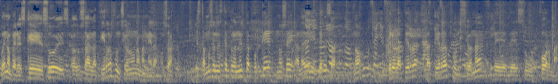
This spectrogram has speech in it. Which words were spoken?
Bueno, pero es que eso es, o sea, la Tierra funciona de una manera, o sea, estamos en este planeta, ¿por qué? No sé, a nadie No, le no interesa. No, O sea, pero la Tierra, la Tierra algo. funciona Sí. de, de su forma,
